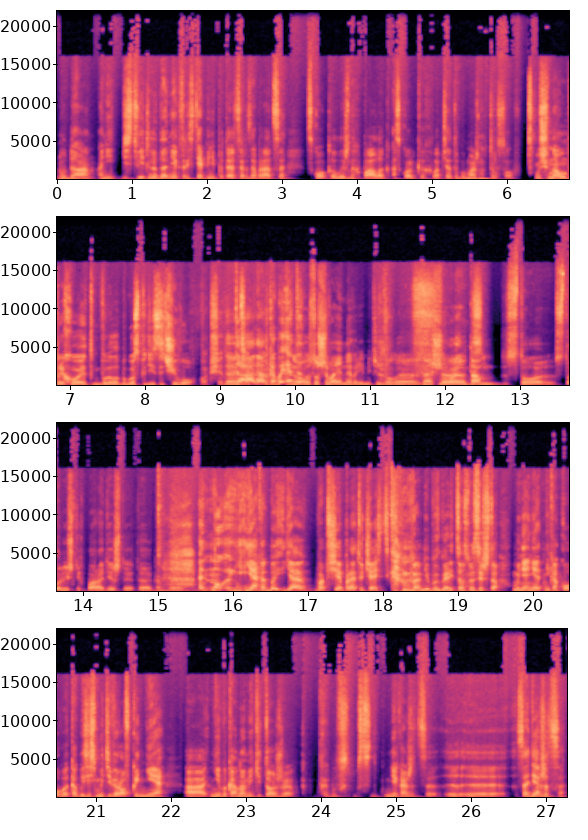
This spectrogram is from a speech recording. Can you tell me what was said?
ну да, они действительно до некоторой степени пытаются разобраться, сколько лыжных палок, а сколько хлопчатобумажных трусов. В общем, на ум приходит, было бы, господи, из-за чего вообще, да? Да, типа... да, ну как бы это... Ну, слушай, военное время тяжелое. Ну, Знаешь, ну, там 100, 100 лишних пар одежды, это как бы... А, ну, ну, я как бы, я вообще про эту часть как бы, вам не буду говорить в том смысле, что у меня нет никакого, как бы здесь мотивировка не, а, не в экономике тоже как бы, мне кажется, э, э, содержится,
